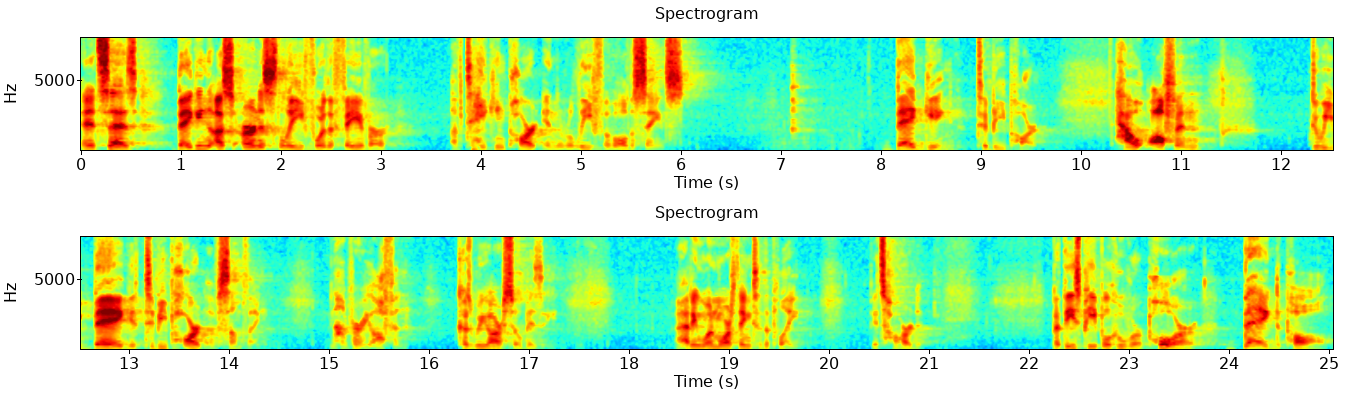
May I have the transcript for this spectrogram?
And it says, begging us earnestly for the favor of taking part in the relief of all the saints. Begging to be part. How often do we beg to be part of something? Not very often, because we are so busy adding one more thing to the plate. It's hard. But these people who were poor begged Paul.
